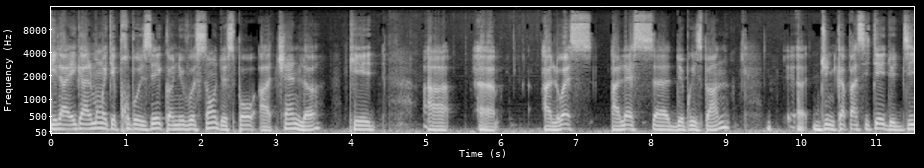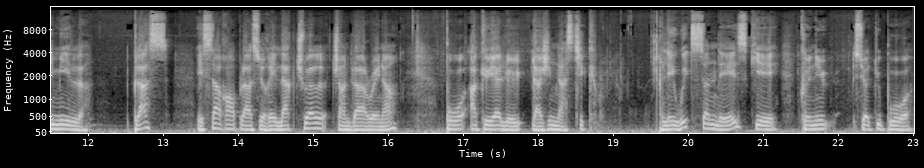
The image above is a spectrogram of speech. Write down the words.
Il a également été proposé qu'un nouveau centre de sport à Chandler, qui est à, euh, à l'ouest à l'est de Brisbane euh, d'une capacité de 10 000 places et ça remplacerait l'actuel Chandler Arena pour accueillir la gymnastique. Les Whit Sundays, qui est connu surtout pour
